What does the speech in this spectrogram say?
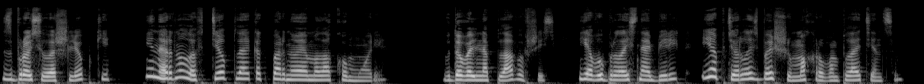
сбросила шлепки и нырнула в теплое, как парное молоко, море. Вдоволь наплававшись, я выбралась на берег и обтерлась большим махровым полотенцем.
